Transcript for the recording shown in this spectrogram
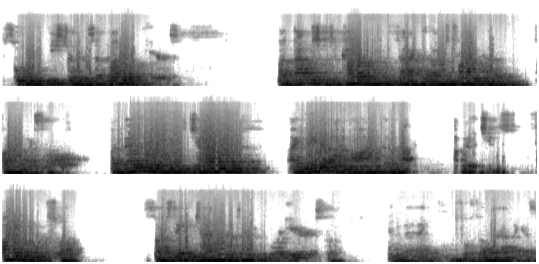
so many Easterners have done over the years. But that was just a cover for the fact that I was trying to find myself. But then when I moved to Chatham, I made up my mind that I'm not, I'm gonna choose funding over flow. So I stayed in China for thirty-four years, so anyway, uh, I fulfilled that, I guess.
